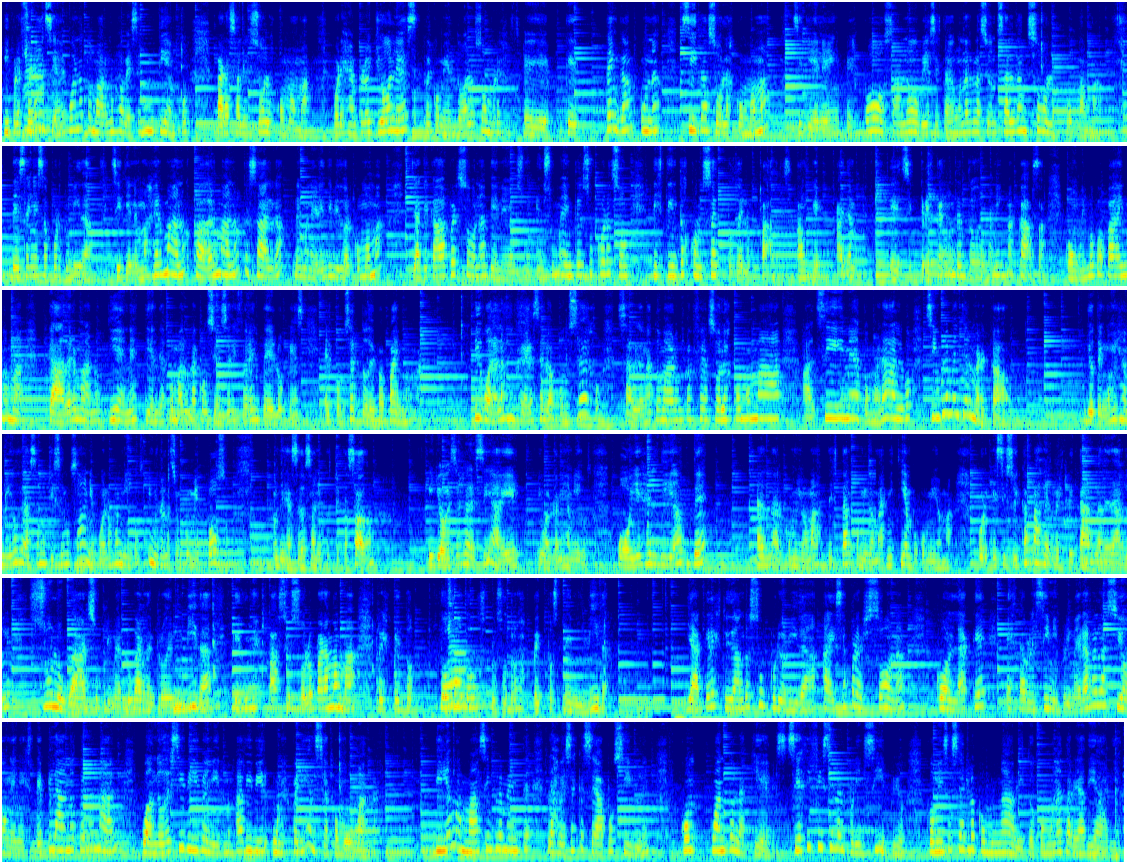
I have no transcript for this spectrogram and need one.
y preferencias. Es bueno tomarnos a veces un tiempo para salir solos con mamá. Por ejemplo, yo les recomiendo a los hombres eh, que tengan una cita solas con mamá. Si tienen esposa, novia, si están en una relación, salgan solos con mamá. Desen esa oportunidad. Si tienen más hermanos, cada hermano que salga de manera individual con mamá, ya que cada persona tiene en su, mente, en su corazón, distintos conceptos de los padres. Aunque hayan eh, crezcan dentro de una misma casa, con un mismo papá y mamá, cada hermano tiene, tiende a tomar una conciencia diferente de lo que es el concepto de papá y mamá. Igual a las mujeres se lo aconsejo, salgan a tomar un café a solas con mamá, al cine, a tomar algo, simplemente al mercado. Yo tengo mis amigos de hace muchísimos años, buenos amigos, y mi relación con mi esposo. Desde hace dos años que estoy casado, y yo a veces le decía a él, igual que a mis amigos, hoy es el día de andar con mi mamá, de estar con mi mamá, es mi tiempo con mi mamá. Porque si soy capaz de respetarla, de darle su lugar, su primer lugar dentro de mi vida, que es un espacio solo para mamá, respeto todos los otros aspectos de mi vida. Ya que le estoy dando su prioridad a esa persona con la que establecí mi primera relación en este plano terrenal cuando decidí venir a vivir una experiencia como humana. Dile a mamá simplemente las veces que sea posible con cuánto la quieres. Si es difícil al principio, comienza a hacerlo como un hábito, como una tarea diaria.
